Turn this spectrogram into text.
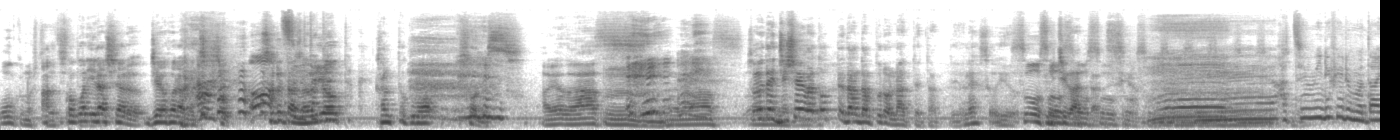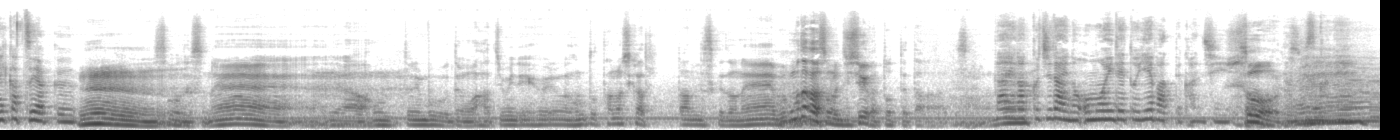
多くの人あたちここにいらっしゃる J ホラーの父鶴田則夫監督も。そうです。ありがとうございます、うん。ありがとうございます。それで自主映画撮ってだんだんプロになってったっていうねそういうそうそうそう道があったんですよ。そうそうへえ8ミリフィルム大活躍。うん。そうですね本当に僕でも8ミリフィルム本当楽しかったんですけどね。僕もだからその自主映画撮ってたんですからね。大学時代の思い出といえばって感じ。そうですかね。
